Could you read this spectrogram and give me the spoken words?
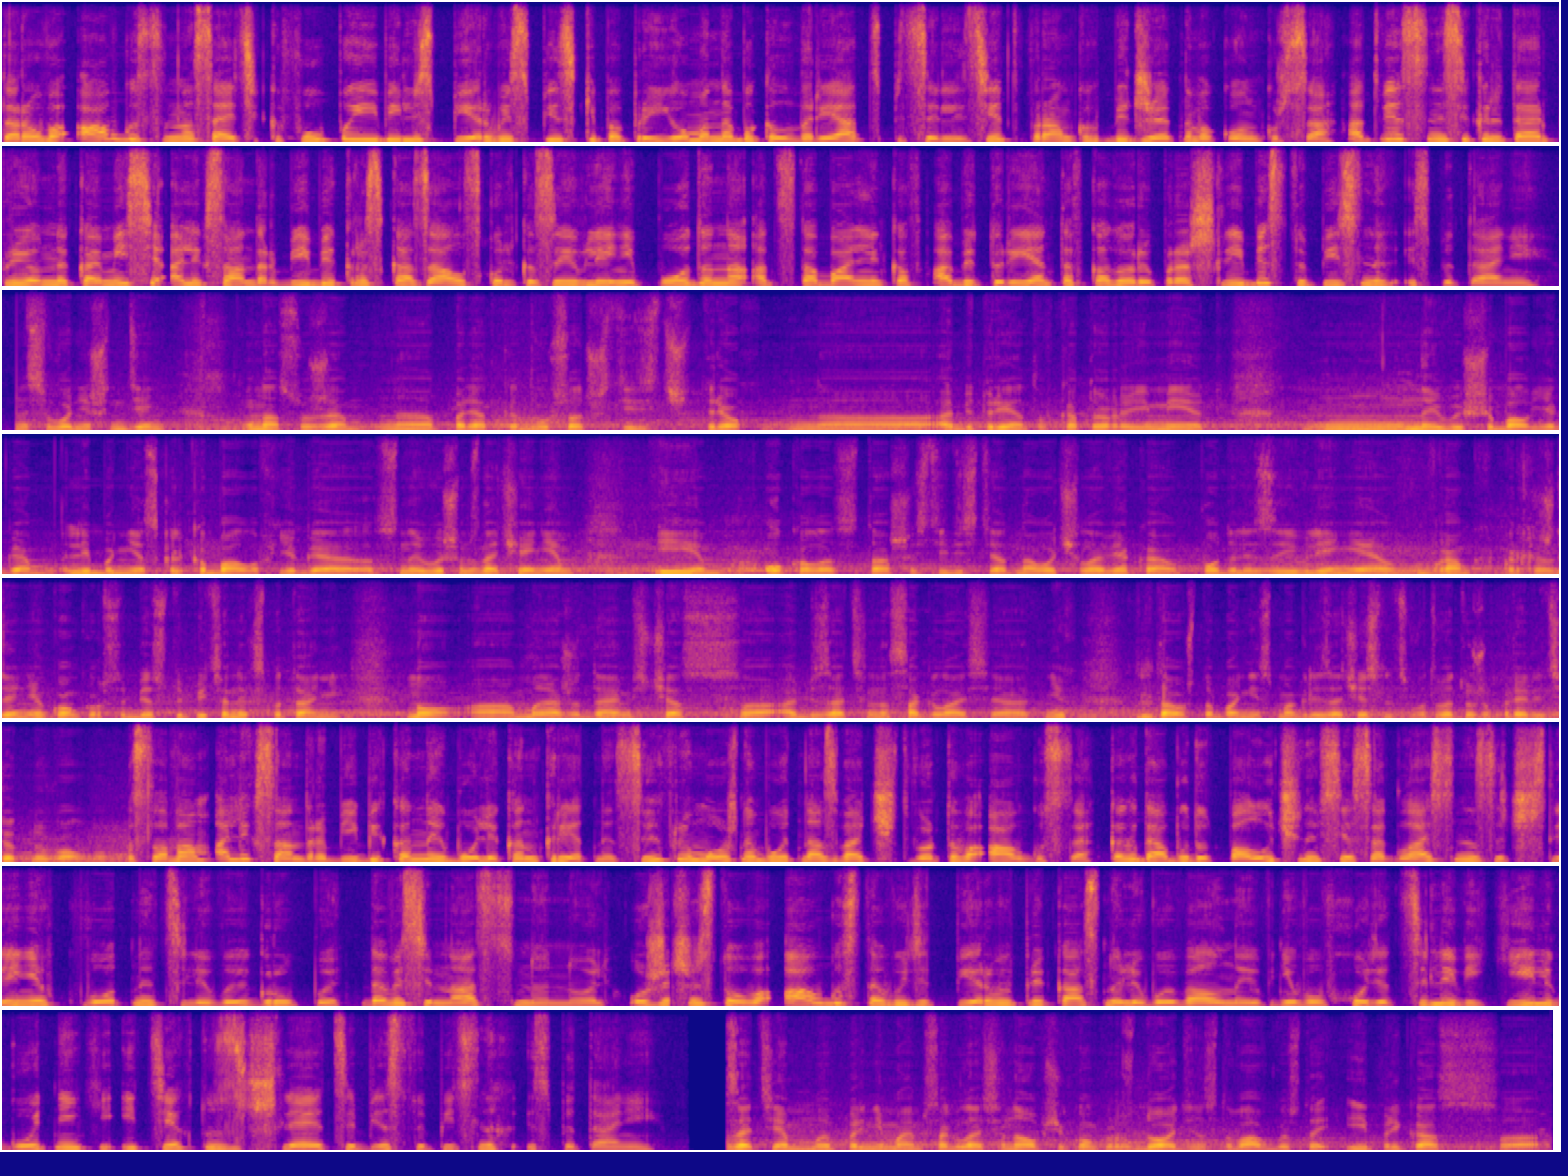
2 августа на сайте КФУ появились первые списки по приему на бакалавриат специалитет в рамках бюджетного конкурса. Ответственный секретарь приемной комиссии Александр Бибик рассказал, сколько заявлений подано от стобалльников, абитуриентов, которые прошли без вступительных испытаний. На сегодняшний день у нас уже э, порядка 264 э, абитуриентов, которые имеют наивысший балл ЕГЭ, либо несколько баллов ЕГЭ с наивысшим значением, и около 161 человека подали заявление заявление в рамках прохождения конкурса без вступительных испытаний. Но а, мы ожидаем сейчас а, обязательно согласия от них для того, чтобы они смогли зачислиться вот в эту же приоритетную волну. По словам Александра Бибика, наиболее конкретные цифры можно будет назвать 4 августа, когда будут получены все согласия на зачисление в квотные целевые группы до 18.00. Уже 6 августа выйдет первый приказ нулевой волны. В него входят целевики, льготники и те, кто зачисляется без вступительных испытаний. Затем мы принимаем согласие на общий конкурс до 11 августа и приказ э,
